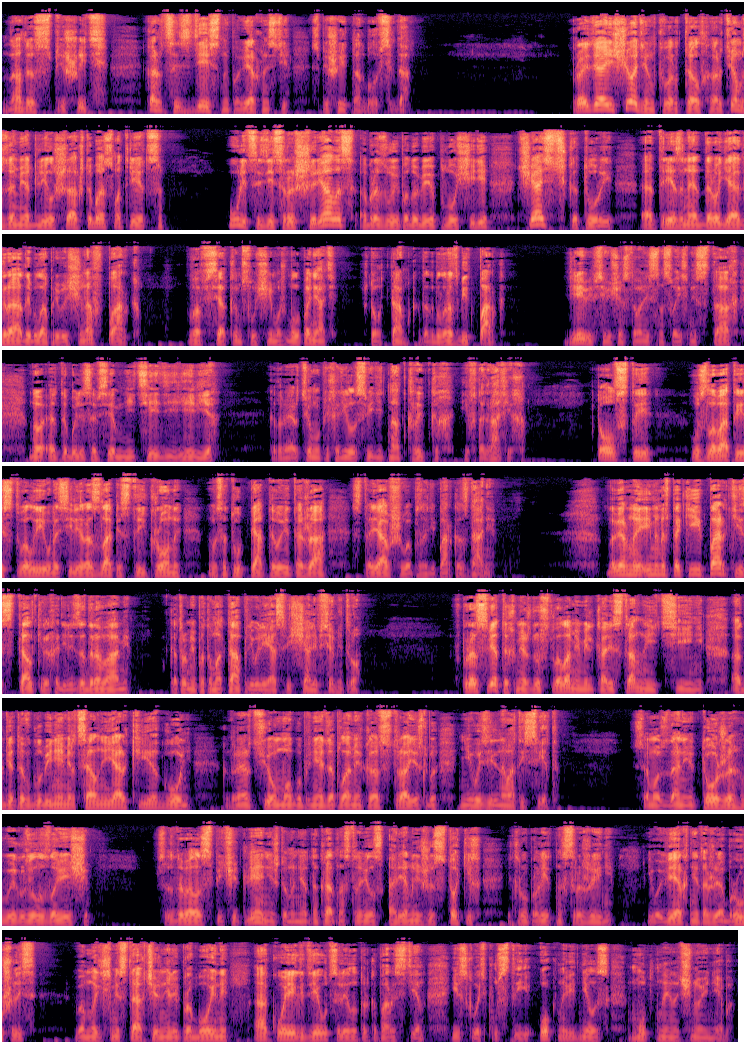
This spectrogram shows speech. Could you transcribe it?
Надо спешить. Кажется, здесь, на поверхности, спешить надо было всегда. Пройдя еще один квартал, Артем замедлил шаг, чтобы осмотреться. Улица здесь расширялась, образуя подобие площади, часть которой, отрезанная от дороги оградой, была превращена в парк. Во всяком случае, можно было понять, что там когда-то был разбит парк. Деревья все еще оставались на своих местах, но это были совсем не те деревья, которые Артему приходилось видеть на открытках и фотографиях. Толстые, узловатые стволы уносили разлапистые кроны на высоту пятого этажа стоявшего позади парка здания. Наверное, именно в такие парки сталкеры ходили за дровами которыми потом отапливали и освещали все метро. В просветах между стволами мелькали странные тени, а где-то в глубине мерцал неяркий огонь, который Артем мог бы принять за пламя костра, если бы не его зеленоватый свет. Само здание тоже выглядело зловеще. Создавалось впечатление, что оно неоднократно становилось ареной жестоких и кровопролитных сражений. Его верхние этажи обрушились, во многих местах чернели пробоины, а кое-где уцелела только пара стен, и сквозь пустые окна виднелось мутное ночное небо.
